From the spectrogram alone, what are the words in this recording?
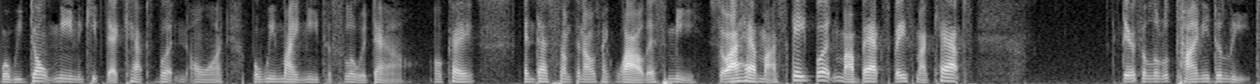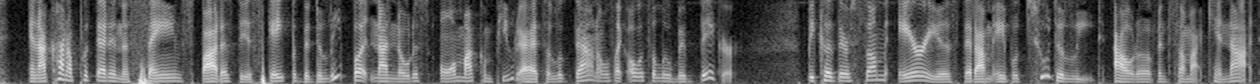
Where we don't mean to keep that caps button on but we might need to slow it down okay? And that's something i was like wow that's me. So i have my escape button my backspace my caps. There's a little tiny delete. And I kind of put that in the same spot as the escape but the delete button I noticed on my computer I had to look down. I was like oh it's a little bit bigger because there's some areas that I'm able to delete out of and some I cannot.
